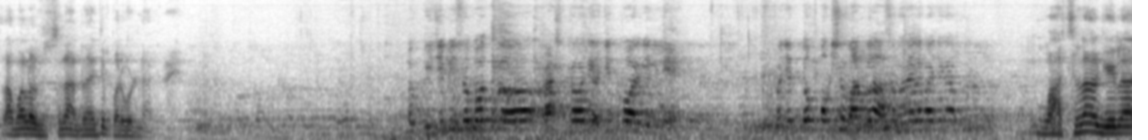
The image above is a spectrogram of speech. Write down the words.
तर आम्हाला रुचणार नाही ते परवडणार नाही. मग बीजेपी सोबत राष्ट्रवादी अजित पवार गेलेली आहे म्हणजे तो पक्ष वागला असं म्हणायला पाहिजे का वाचला गेला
